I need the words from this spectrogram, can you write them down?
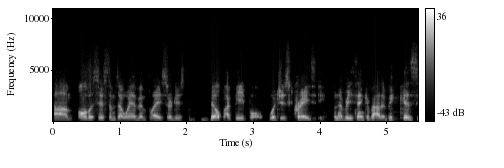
um, all the systems that we have in place are just built by people, which is crazy whenever you think about it, because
